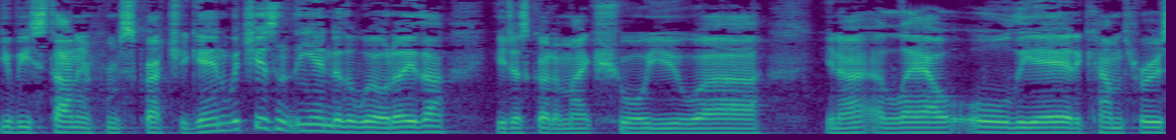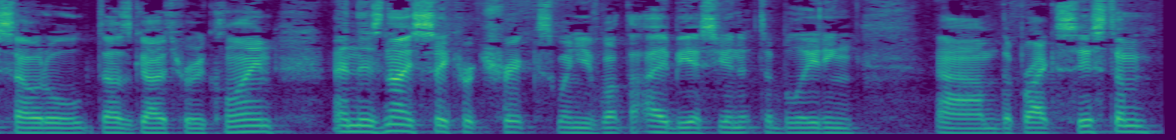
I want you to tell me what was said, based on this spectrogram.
you'll be starting from scratch again, which isn't the end of the world either. You just got to make sure you, uh, you know, allow all the air to come through so it all does go through clean. And there's no secret tricks when you've got the ABS unit to bleeding um, the brake system.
